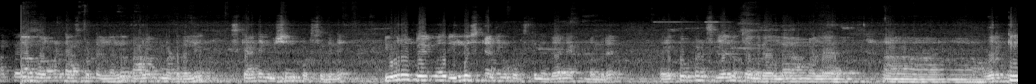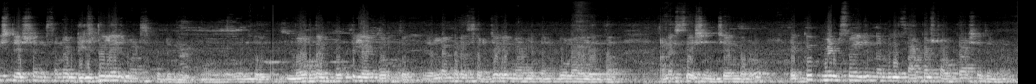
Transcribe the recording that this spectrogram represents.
ಮತ್ತೆ ಗೌರ್ಮೆಂಟ್ ಹಾಸ್ಪಿಟಲ್ನಲ್ಲೂ ತಾಲೂಕು ಮಟ್ಟದಲ್ಲಿ ಸ್ಕ್ಯಾನಿಂಗ್ ಮಿಷಿನ್ ಕೊಡಿಸಿದ್ದೀನಿ. ಇವರು ಬೇಕು ಇಲ್ಲೂ ಸ್ಕ್ಯಾನಿಂಗ್ ಕೊಡಿಸ್ತೀನಿ. ಡೈರೆಕ್ಟ್ ಬಂದರೆ. ಎಕ್ವಿಪ್ಮೆಂಟ್ಸ್ ಏನು ತೊಂದರೆ ಇಲ್ಲ, ಆಮೇಲೆ ವರ್ಕಿಂಗ್ ಸ್ಟೇಷನ್ಸ್ ಅನ್ನು ಡಿಜಿಟಲೈಸ್ ಮಾಡಿಸ್ಬಿಟ್ಟಿದ್ದೀವಿ ಒಂದು ಮೋರ್ ದೆನ್ ಟ್ವೆಂಟಿ ಲ್ಯಾಕ್ ಬರ್ತು ಎಲ್ಲ ಕಡೆ ಸರ್ಜರಿ ಮಾಡ್ಲಿಕ್ಕೆ ಅನುಕೂಲ ಆಗಲಿ ಅಂತ ಅನೆಸ್ಟೇಷನ್ ಚೇಂಬರು ಎಕ್ವಿಪ್ಮೆಂಟ್ಸ್ ಈಗ ನಮಗೆ ಸಾಕಷ್ಟು ಅವಕಾಶ ಇದೆ ಮೇಡಮ್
